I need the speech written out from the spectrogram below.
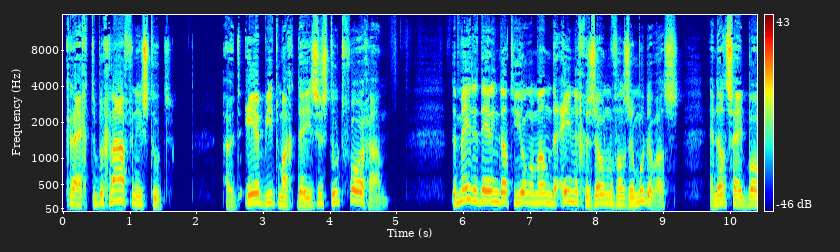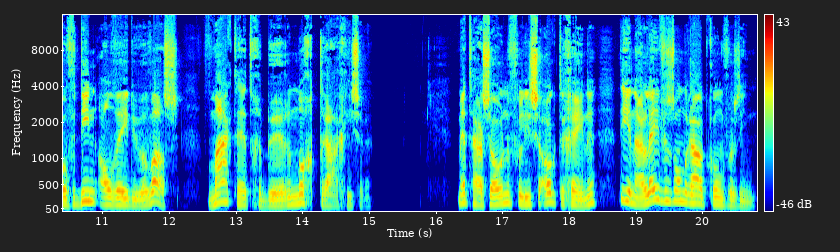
krijgt de begrafenisstoet. Uit eerbied mag deze stoet voorgaan. De mededeling dat de jonge man de enige zoon van zijn moeder was en dat zij bovendien al weduwe was, maakte het gebeuren nog tragischer. Met haar zonen verliest ze ook degene die in haar levensonderhoud kon voorzien.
